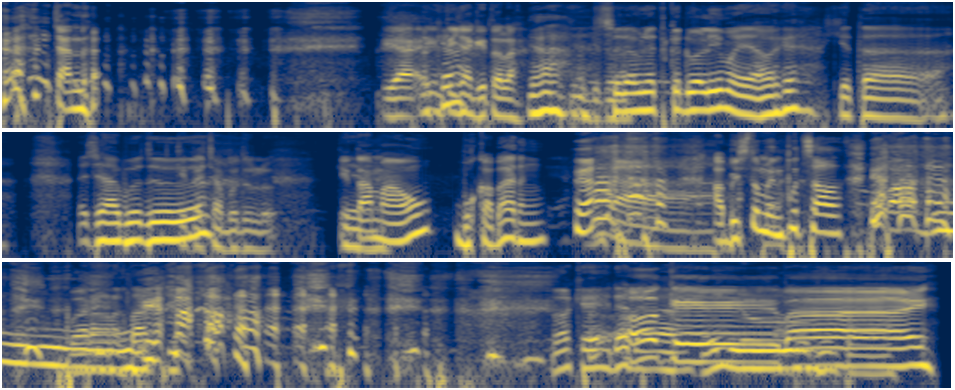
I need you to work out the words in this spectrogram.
Canda. ya Oke. intinya gitulah. Ya, Ya, gitu sudah lah. menit ke-25 ya. Oke, kita cabut dulu. Kita cabut dulu. Kita Iya. mau buka bareng. Ya. Abis itu main futsal. Barang anak. Oke, dadah. Oke, Thank you. bye.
